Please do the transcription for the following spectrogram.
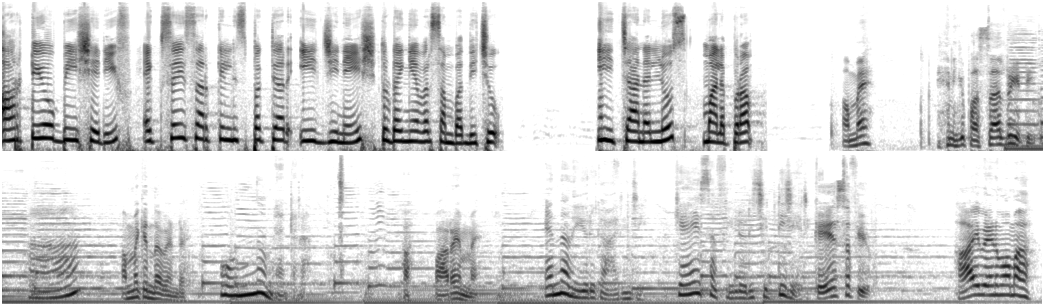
R T O B Sherif excise circle inspector E Jinesh തുടങ്ങിയവർ സംബന്ധിച്ചു. ഈ ചാനൽ ന്യൂസ് മലപ്പുറം. അമ്മേ എനിക്ക് ഫസ്റ്റ് സാലറി കിട്ടി. ആ? അമ്മയ്ക്ക് എന്താ വേണ്ടേ? ഒന്നും വേണ്ടടാ. പറയമ്മേ. എന്നാ നീ ഒരു കാര്യം ചെയ്യും. കെ എസ് എഫ് ഒരു ചിട്ടി ചേരും. K S F you? Hi വേണുമാമ.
